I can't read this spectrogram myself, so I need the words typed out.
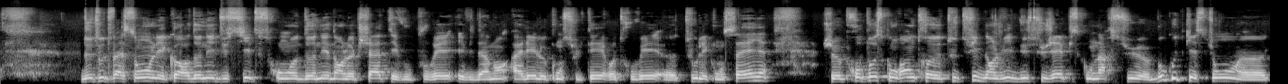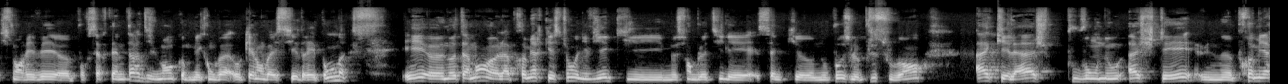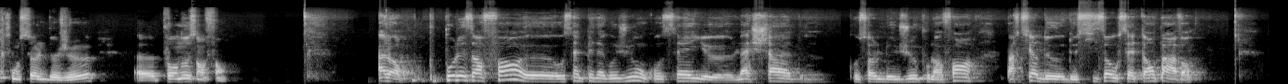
De toute façon, les coordonnées du site seront données dans le chat et vous pourrez évidemment aller le consulter et retrouver euh, tous les conseils. Je propose qu'on rentre tout de suite dans le vif du sujet puisqu'on a reçu euh, beaucoup de questions euh, qui sont arrivées pour certaines tardivement, mais qu'on auxquelles on va essayer de répondre. Et notamment la première question, Olivier, qui me semble-t-il est celle qui nous pose le plus souvent. À quel âge pouvons-nous acheter une première console de jeu pour nos enfants? Alors, pour les enfants, euh, au sein de Pédagogie, on conseille euh, l'achat de consoles de jeux pour l'enfant à partir de, 6 ans ou 7 ans, pas avant.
